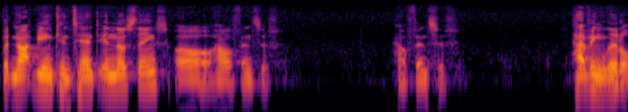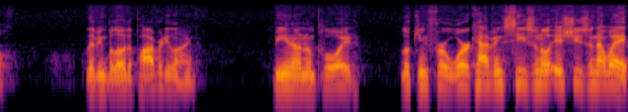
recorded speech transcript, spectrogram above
But not being content in those things, oh, how offensive. How offensive. Having little, living below the poverty line, being unemployed, looking for work, having seasonal issues in that way.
